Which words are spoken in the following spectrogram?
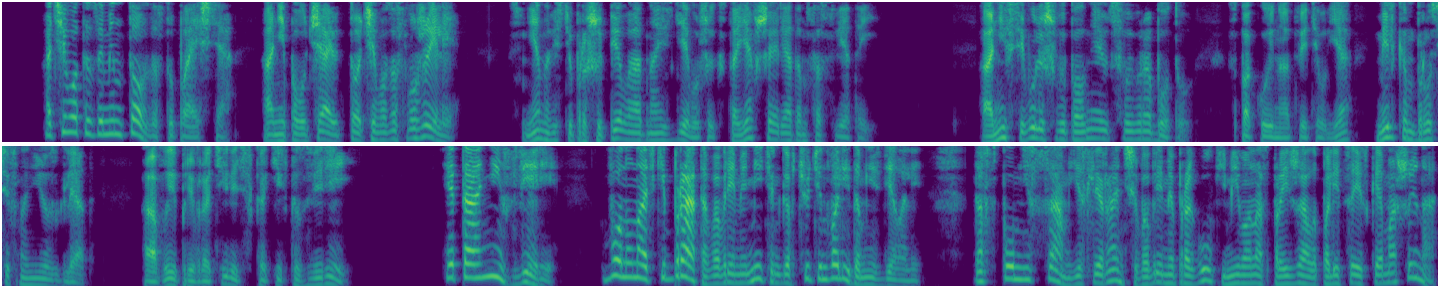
— А чего ты за ментов заступаешься? Они получают то, чего заслужили. С ненавистью прошипела одна из девушек, стоявшая рядом со Светой. Они всего лишь выполняют свою работу, спокойно ответил я, мельком бросив на нее взгляд. А вы превратились в каких-то зверей. Это они звери. Вон у Надьки брата во время митингов чуть инвалидом не сделали. Да вспомни сам, если раньше во время прогулки мимо нас проезжала полицейская машина,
